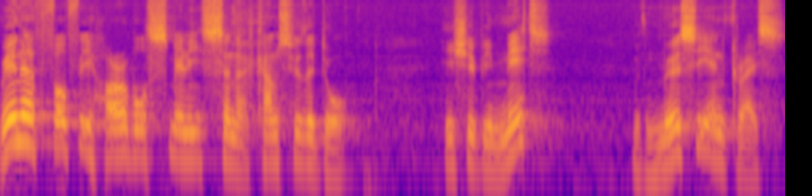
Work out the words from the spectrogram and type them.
When a filthy, horrible, smelly sinner comes through the door, he should be met with mercy and grace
